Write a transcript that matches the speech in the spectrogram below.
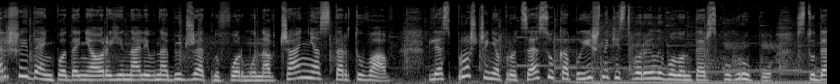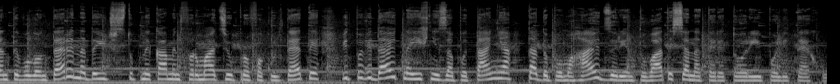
Перший день подання оригіналів на бюджетну форму навчання стартував. Для спрощення процесу КПІшники створили волонтерську групу. Студенти-волонтери надають вступникам інформацію про факультети, відповідають на їхні запитання та допомагають зорієнтуватися на території політеху.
